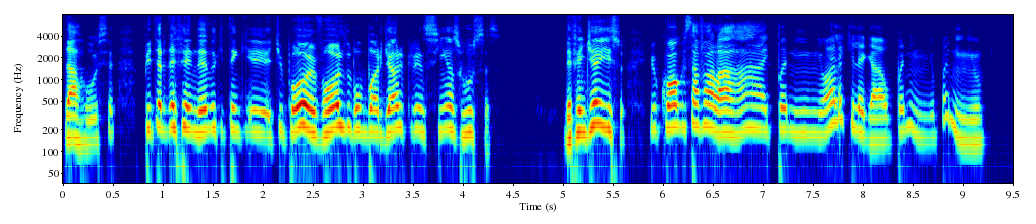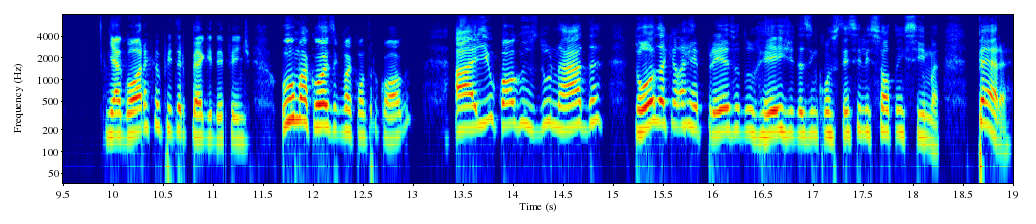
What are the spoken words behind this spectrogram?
da Rússia, Peter defendendo que tem que, tipo, oh, é válido bombardear criancinhas russas. Defendia isso. E o Cogos estava lá, ai, paninho, olha que legal, paninho, paninho. E agora que o Peter pega e defende uma coisa que vai contra o Cogos, aí o Cogos do nada, toda aquela represa do rage das inconsistências ele solta em cima. Pera,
